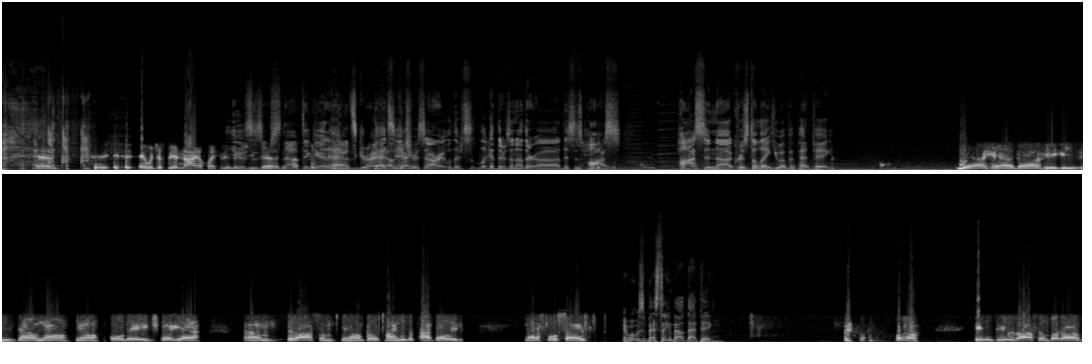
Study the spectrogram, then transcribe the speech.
and it would just be annihilated. Uses her snout to get in. That's great, That's okay. interesting. All right. Well, there's look at there's another. Uh, this is Haas. Haas in uh, Crystal Lake. You have a pet pig? Yeah, I had. Uh, he he's he's down now. You know, old age, but yeah, um, they're awesome. You know, but mine was a pot bellied, not a full size. And what was the best thing about that pig? Well, he was he was awesome, but uh,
